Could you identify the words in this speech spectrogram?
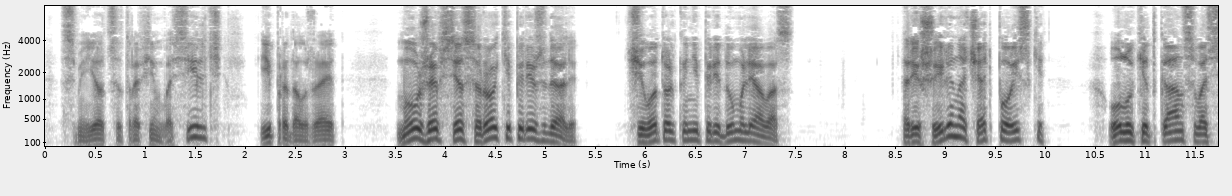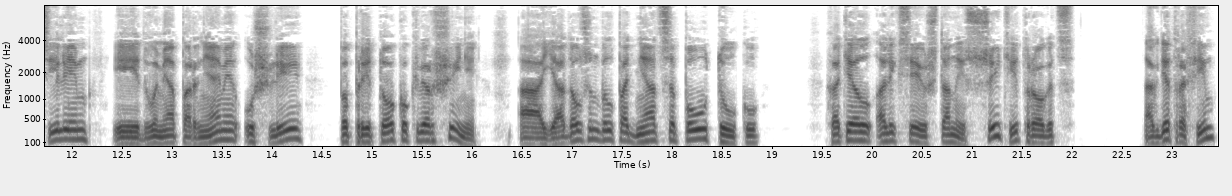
— смеется Трофим Васильевич и продолжает. Мы уже все сроки переждали, чего только не передумали о вас. Решили начать поиски. У Лукиткан с Василием и двумя парнями ушли по притоку к вершине, а я должен был подняться по утуку, Хотел Алексею штаны сшить и трогаться. А где Трофим?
